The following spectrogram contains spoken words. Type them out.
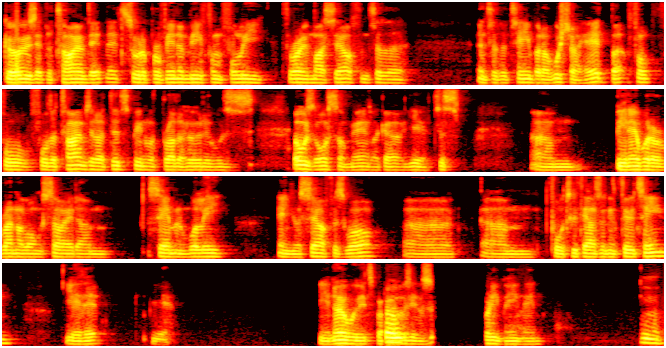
goes at the time that, that sort of prevented me from fully throwing myself into the into the team, but I wish I had. But for for for the times that I did spend with Brotherhood, it was it was awesome, man. Like, uh, yeah, just um, being able to run alongside um, Sam and Willie and yourself as well uh, um, for 2013. Yeah, that yeah, yeah, no words, bro. It was, it was pretty mean, man.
